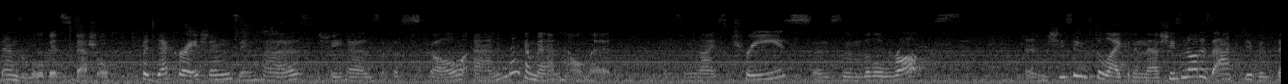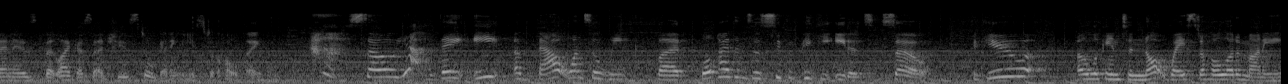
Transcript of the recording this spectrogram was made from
Ben's a little bit special. For decorations in hers, she has skull and a Mega Man helmet. And some nice trees and some little rocks. And she seems to like it in there. She's not as active as Ben is, but like I said, she's still getting used to the whole thing. So yeah, they eat about once a week, but ball pythons are super picky eaters. So if you are looking to not waste a whole lot of money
